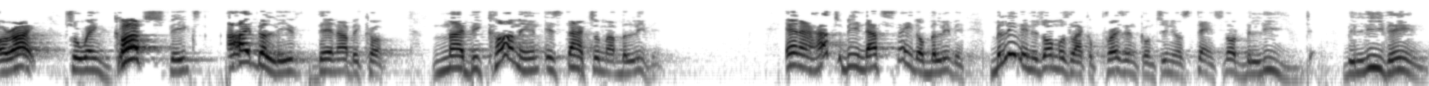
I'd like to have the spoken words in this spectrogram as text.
Alright. So when God speaks, I believe, then I become. My becoming is tied to my believing. And I have to be in that state of believing. Believing is almost like a present continuous tense, not believed. Believing.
